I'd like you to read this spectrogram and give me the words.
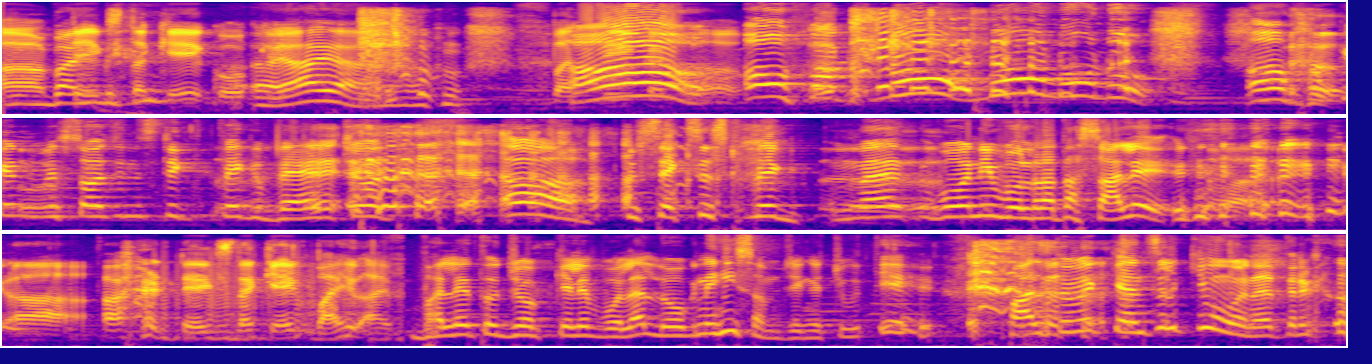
Uh, takes the cake, okay. या या Oh, करना। oh fuck, no, no, no, no. Oh, fucking misogynistic pig, बहनचोद. Ah, you sexist pig. मैं वो नहीं बोल रहा था साले. टेक्स द केक भाई भले तो जोक के लिए बोला लोग नहीं समझेंगे चूतिए फालतू में कैंसिल क्यों होना है तेरे को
